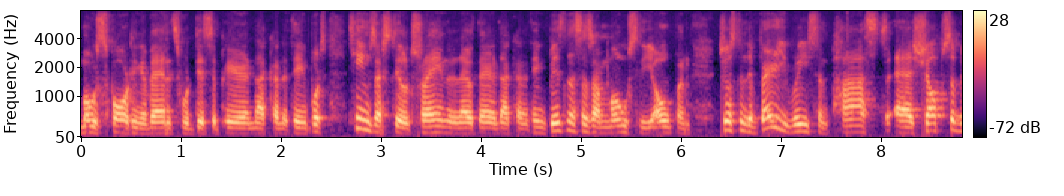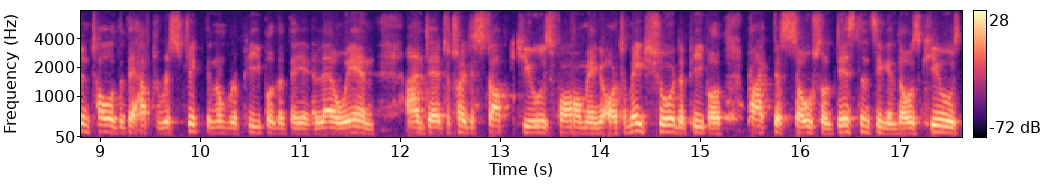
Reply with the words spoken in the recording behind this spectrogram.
Most sporting events would disappear and that kind of thing. But teams are still training out there, that kind of thing. Businesses are mostly open. Just in the very recent past, uh, shops have been told told that they have to restrict the number of people that they allow in and uh, to try to stop queues forming or to make sure that people practice social distancing in those queues.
